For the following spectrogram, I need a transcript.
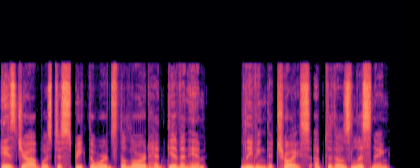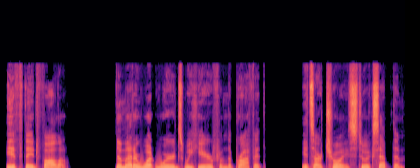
His job was to speak the words the Lord had given him leaving the choice up to those listening if they'd follow. No matter what words we hear from the prophet, it's our choice to accept them.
